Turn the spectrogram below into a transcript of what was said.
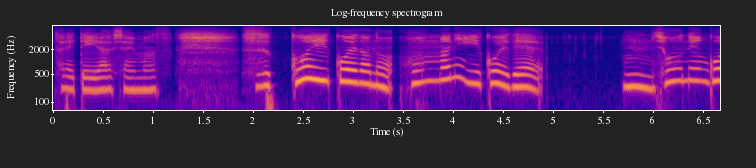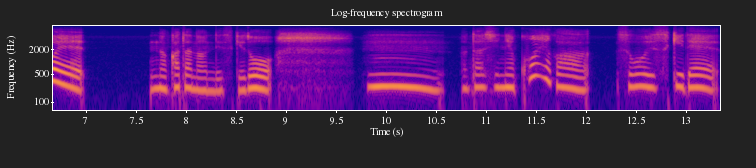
されていらっしゃいます。すっごいいい声なの。ほんまにいい声で、うん、少年声な方なんですけど、うん、私ね、声がすごい好きで、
